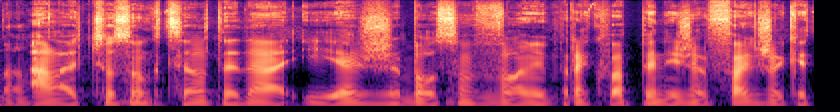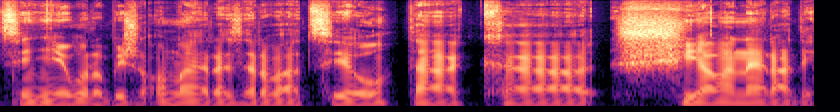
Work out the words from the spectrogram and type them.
No. Ale čo som chcel teda je, že bol som veľmi prekvapený, že fakt, že keď si neurobiš online rezerváciu, tak uh, šialené rady.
